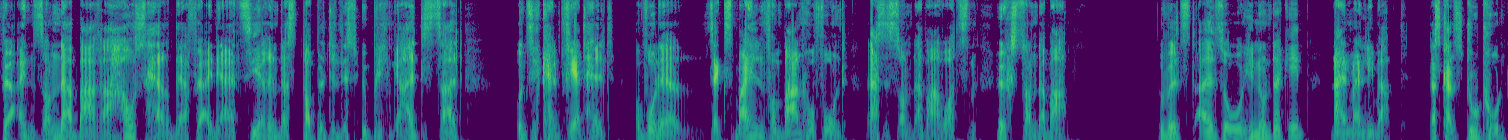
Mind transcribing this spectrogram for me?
für ein sonderbarer Hausherr, der für eine Erzieherin das Doppelte des üblichen Gehaltes zahlt und sich kein Pferd hält, obwohl er sechs Meilen vom Bahnhof wohnt? Das ist sonderbar, Watson, höchst sonderbar.« »Du willst also hinuntergehen?« »Nein, mein Lieber, das kannst du tun.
